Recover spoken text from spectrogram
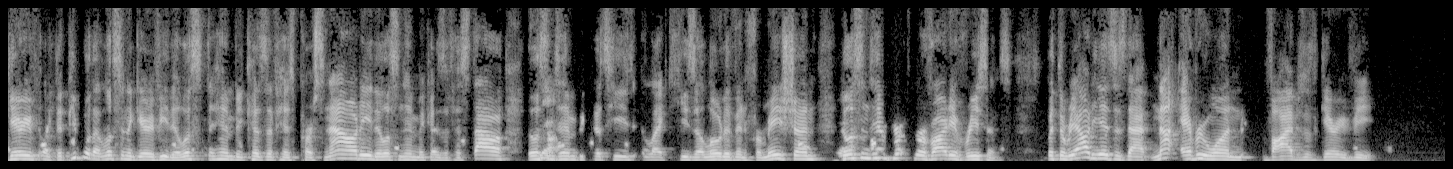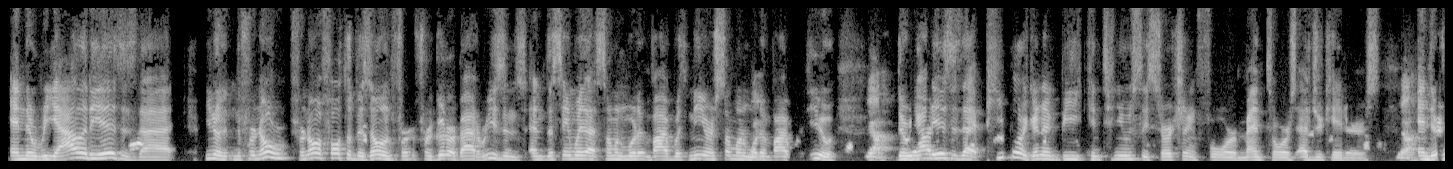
Gary, like the people that listen to Gary Vee, they listen to him because of his personality. They listen to him because of his style. They listen yeah. to him because he's like he's a load of information. They yeah. listen to him for, for, a variety of reasons. But the reality is, is that not everyone vibes with Gary Vee. And the reality is, is that you know, for no for no fault of his own, for for good or bad reasons, and the same way that someone wouldn't vibe with me or someone yeah. wouldn't vibe with you. Yeah. The reality is is that people are going to be continuously searching for mentors, educators, yeah. and there's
